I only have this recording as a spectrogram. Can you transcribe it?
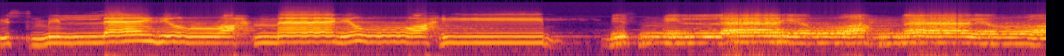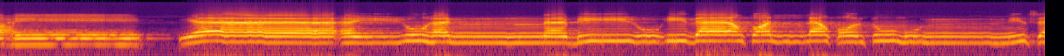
بسم الله الرحمن الرحيم. بسم الله الرحمن الرحيم. يا أيها النبي إذا طلقتم النساء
